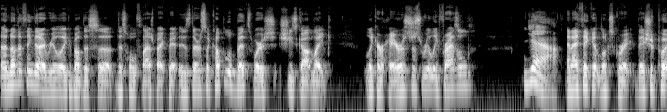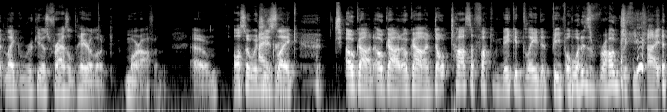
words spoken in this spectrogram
another thing that I really like about this uh, this whole flashback bit is there's a couple of bits where sh- she's got like like her hair is just really frazzled, Yeah. and I think it looks great. They should put like Rukia's frazzled hair look more often. Um, also, when she's like, "Oh god, oh god, oh god, don't toss a fucking naked blade at people. What is wrong with you, Kaya?"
